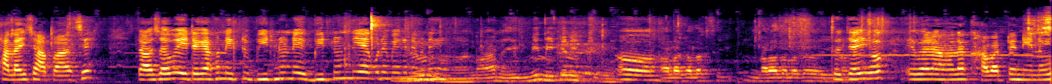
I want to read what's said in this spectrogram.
থালায় চাপা আছে। তাও সব এটাকে এখন একটু বিট নুন বিট নুন দিয়ে একবারে মেখে নেবে নাকি? না না না এমনি মেখে নিচ্ছে ও। ও আলাদা আলাদা আলাদা আলাদা তো যাই হোক এবার আমরা খাবারটা নিয়ে নেব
